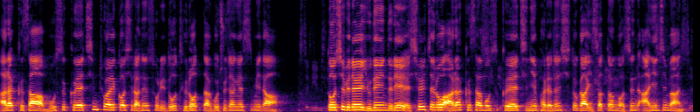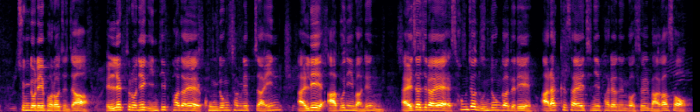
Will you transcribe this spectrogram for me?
아라크사 모스크에 침투할 것이라는 소리도 들었다고 주장했습니다. 또 11일 유대인들이 실제로 아라크사 모스크에 진입하려는 시도가 있었던 것은 아니지만 충돌이 벌어지자 일렉트로닉 인티파다의 공동 창립자인 알리 아부니만은 알자지라의 성전 운동가들이 아라크사에 진입하려는 것을 막아서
